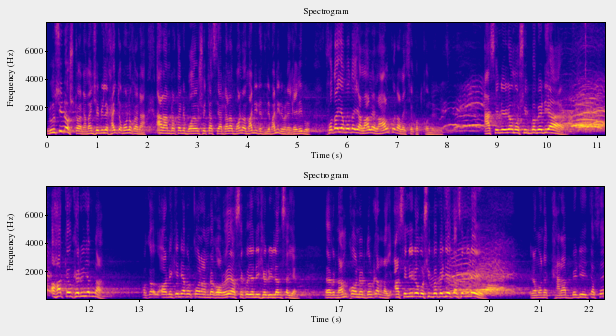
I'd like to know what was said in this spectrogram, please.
রুচি নষ্ট হয় না মানুষের মিলে খাইতো মনে করে না। আর আমরা তাই বয়স হইতাছে, আর বেলা মনে হয় মাটিটা দিলে মাটি ধরে খাই দিব ফদাইয়া ফদাইয়া লালে লাল করে লাইছে কতক্ষণের ভিতরে। আসেনি এরম অসুব্য বেডিয়ায় আহা, কেউ খেলুইয়েন না? অনেকে নিয়ে আবার কন, আমরা হয়ে আছে কই জানি খেলুইলাম, চাইয়েন। এখন নাম কনের দরকার নাই। আসেনি এরম অসুব্য বেডিয়াইতেছে মিলে এরম অনেক খারাপ বেডিয়াইতেছে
